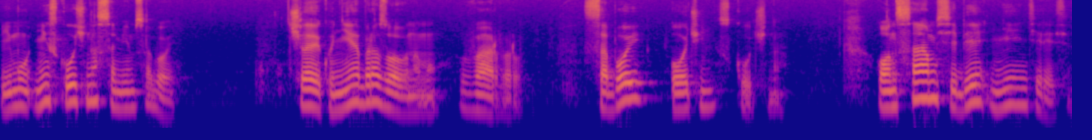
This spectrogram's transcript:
Ему не скучно с самим собой. Человеку необразованному, варвару, с собой очень скучно. Он сам себе не интересен.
